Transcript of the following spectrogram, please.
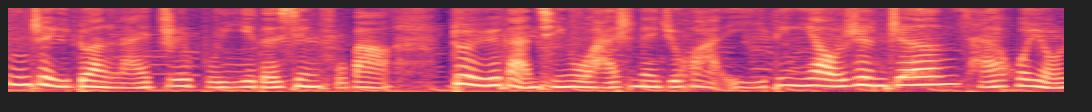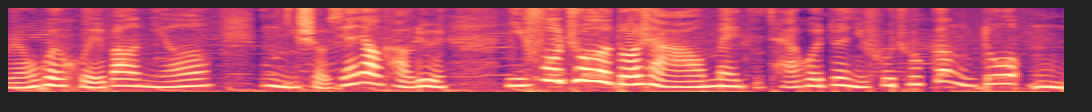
营这一段来之不易的幸福吧。对于感情，我还是那句话，一定要认真，才会有人会回报你哦。嗯，首先要考虑你付出了多少，妹子才会对你付出更多。嗯，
